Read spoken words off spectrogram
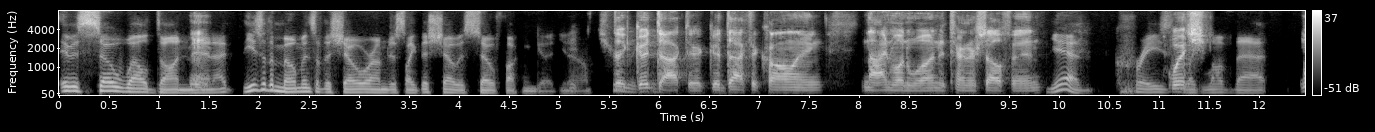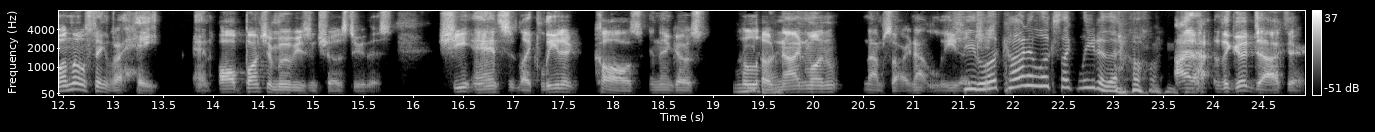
it was so well done man. Yeah. I, these are the moments of the show where i'm just like this show is so fucking good you know? the good doctor good doctor calling 911 to turn herself in. Yeah crazy which like, love that. one little thing that i hate and all bunch of movies and shows do this. She answered like lita calls and then goes hello 911 no, I'm sorry, not Lyda. She She- look kind of looks like Lyda though. I, the good doctor.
